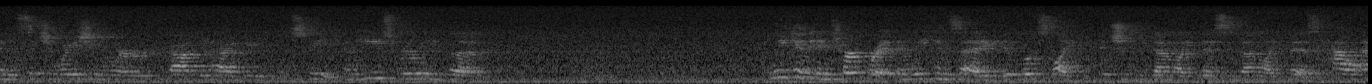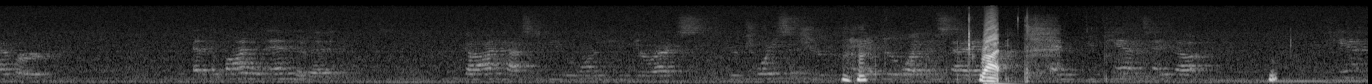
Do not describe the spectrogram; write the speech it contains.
in a situation where God would have you speak. And he's really the, we can interpret and we can say, it looks like it should be done like this and done like this. However, at the final end of it, God has to be the one who directs your choices, your behavior, what you say. Right. And you can't take up, you can't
